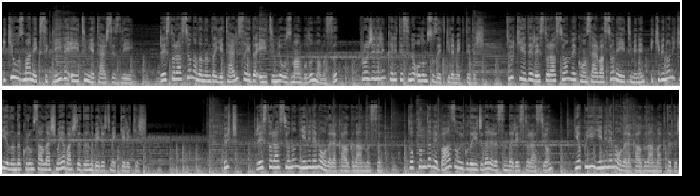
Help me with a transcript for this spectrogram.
2. Uzman eksikliği ve eğitim yetersizliği. Restorasyon alanında yeterli sayıda eğitimli uzman bulunmaması, projelerin kalitesini olumsuz etkilemektedir. Türkiye'de restorasyon ve konservasyon eğitiminin 2012 yılında kurumsallaşmaya başladığını belirtmek gerekir. 3. Restorasyonun yenileme olarak algılanması. Toplumda ve bazı uygulayıcılar arasında restorasyon, yapıyı yenileme olarak algılanmaktadır.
